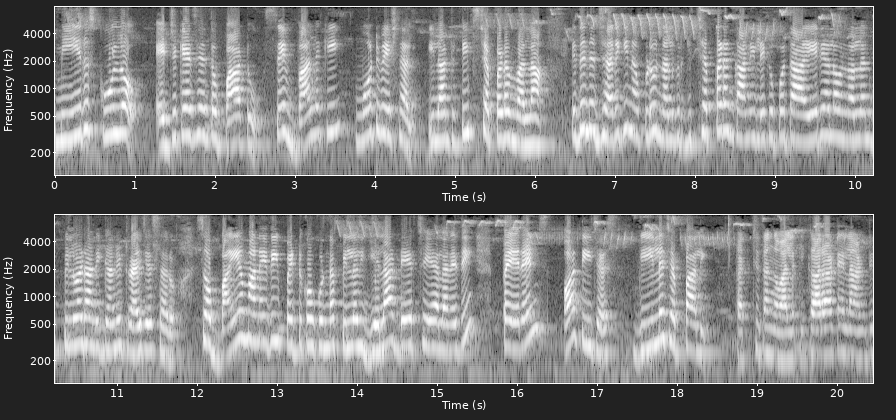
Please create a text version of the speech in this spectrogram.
మీరు స్కూల్లో ఎడ్యుకేషన్తో పాటు సేమ్ వాళ్ళకి మోటివేషనల్ ఇలాంటి టిప్స్ చెప్పడం వల్ల ఏదైనా జరిగినప్పుడు నలుగురికి చెప్పడం కానీ లేకపోతే ఆ ఏరియాలో ఉన్న వాళ్ళని పిలవడానికి కానీ ట్రై చేస్తారు. సో భయం అనేది పెట్టుకోకుండా పిల్లలు ఎలా డేర్ చేయాలనేది పేరెంట్స్ ఆర్ టీచర్స్ వీళ్ళే చెప్పాలి. ఖచ్చితంగా వాళ్ళకి కరాటే లాంటి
